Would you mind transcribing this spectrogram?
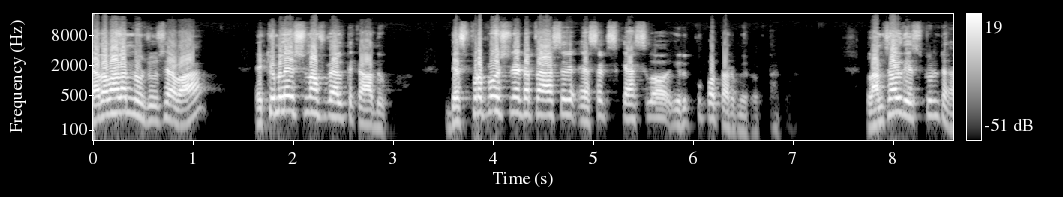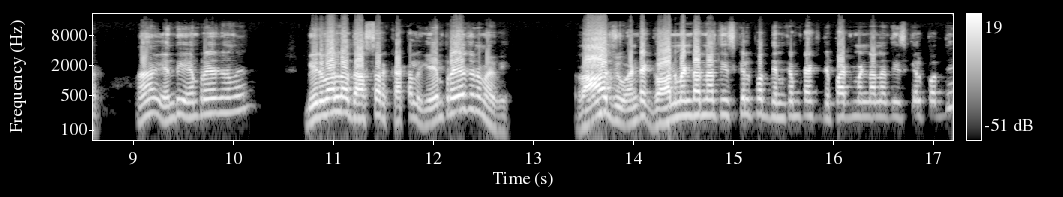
పేదవాళ్ళని నువ్వు చూసావా? అక్యుములేషన్ ఆఫ్ వెల్త్ కాదు. డిస్ప్రపోర్షనేట్ ఆఫ్ అసెట్స్ క్యాష్లో ఇరుక్కుపోతారు మీరు లంచాలు తీసుకుంటారు. ఎందుకు? ఏం ప్రయోజనమే? మీరు వల్ల దాస్తారు కట్టలు. ఏం ప్రయోజనం అవి? రాజు అంటే గవర్నమెంట్ అన్నా తీసుకెళ్ళిపోద్ది ఇన్కమ్ ట్యాక్స్ డిపార్ట్మెంట్ అన్నా తీసుకెళ్ళిపోద్ది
